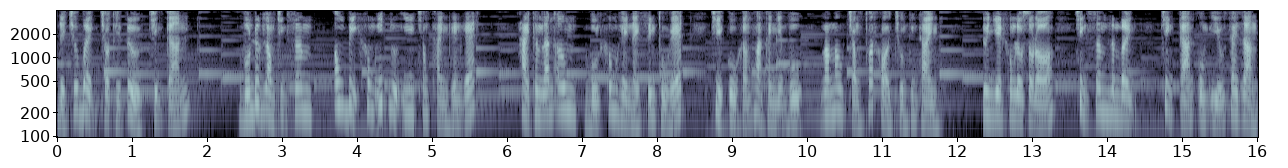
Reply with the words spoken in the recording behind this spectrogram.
để chữa bệnh cho thế tử Trịnh Cán. Vốn được lòng Trịnh Sâm, ông bị không ít ngự y trong thành ghen ghét. Hải Thường Lãn Ông vốn không hề nảy sinh thù ghét, chỉ cố gắng hoàn thành nhiệm vụ và mau chóng thoát khỏi chốn kinh thành. Tuy nhiên không lâu sau đó, Trịnh Sâm lâm bệnh, Trịnh Cán ốm yếu dai dẳng,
